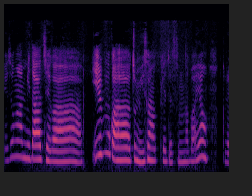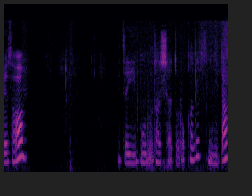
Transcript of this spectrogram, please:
죄송합니다. 제가 1부가 좀 이상하게 됐었나봐요. 그래서 이제 2부로 다시 하도록 하겠습니다.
